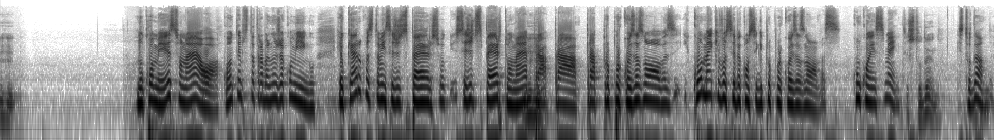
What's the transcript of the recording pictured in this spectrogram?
Uhum no começo, né? Ó, quanto tempo você está trabalhando já comigo? Eu quero que você também seja disperso, seja desperto, né? Uhum. Para propor coisas novas. E como é que você vai conseguir propor coisas novas? Com conhecimento. Estudando. Estudando.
